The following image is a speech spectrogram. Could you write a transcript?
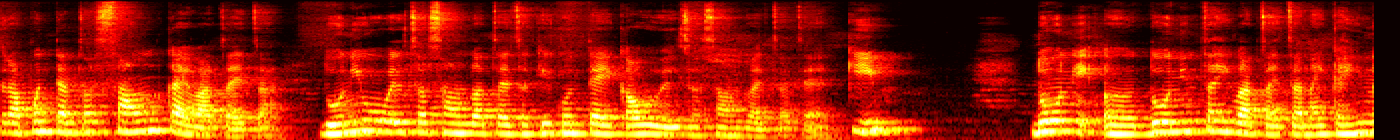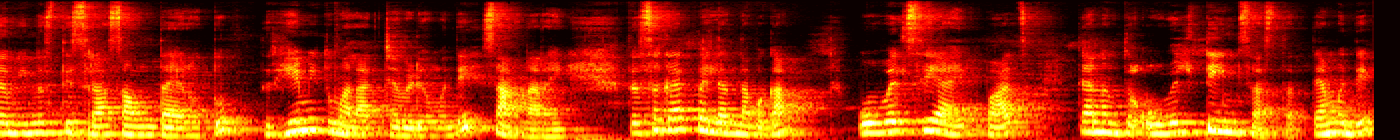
तर आपण त्यांचा साऊंड काय वाचायचा? दोन्ही ओवेलचा साऊंड वाचायचा की कोणत्या एका ओवेलचा साऊंड वाचायचा? आहे की दोन्ही दोन्हींचाही वाचायचा नाही. काही नवीनच तिसरा साऊंड तयार होतो. तर हे मी तुम्हाला आजच्या व्हिडिओमध्ये सांगणार आहे. तर सगळ्यात पहिल्यांदा बघा ओवेल्स हे आहेत पाच. त्यानंतर ओवेल टीम्स असतात. त्यामध्ये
